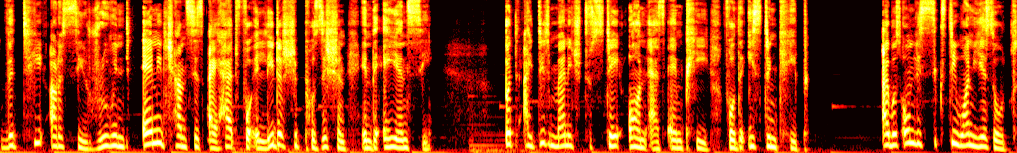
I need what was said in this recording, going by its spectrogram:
The TRC ruined any chances I had for a leadership position in the ANC. But I did manage to stay on as MP for the Eastern Cape. I was only 61 years old.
